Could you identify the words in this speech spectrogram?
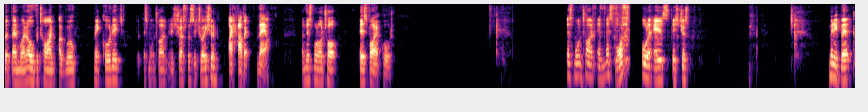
But then when over time, I will make cordage. But there's more time in a stressful situation. I have it there, and this one on top is fire cord. This one time in this one, all it is is just mini Bic,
